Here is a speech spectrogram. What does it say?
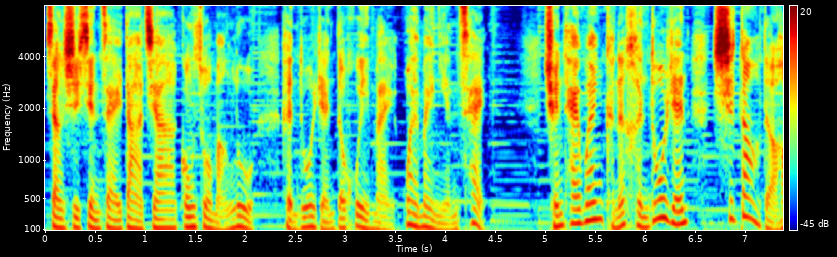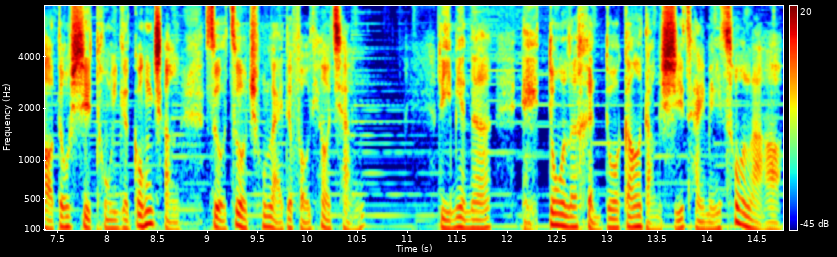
像是现在大家工作忙碌，很多人都会买外卖年菜。全台湾可能很多人吃到的哈，都是同一个工厂所做出来的佛跳墙，里面呢，哎，多了很多高档食材，没错了啊，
